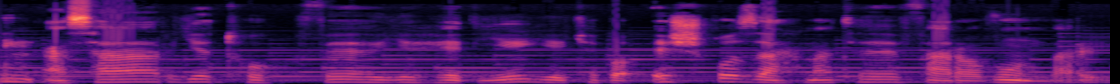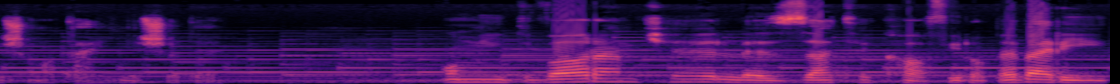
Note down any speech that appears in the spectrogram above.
این اثر یه تحفه یه هدیه که با عشق و زحمت فراوون برای شما تهیه شده. امیدوارم که لذت کافی رو ببرید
